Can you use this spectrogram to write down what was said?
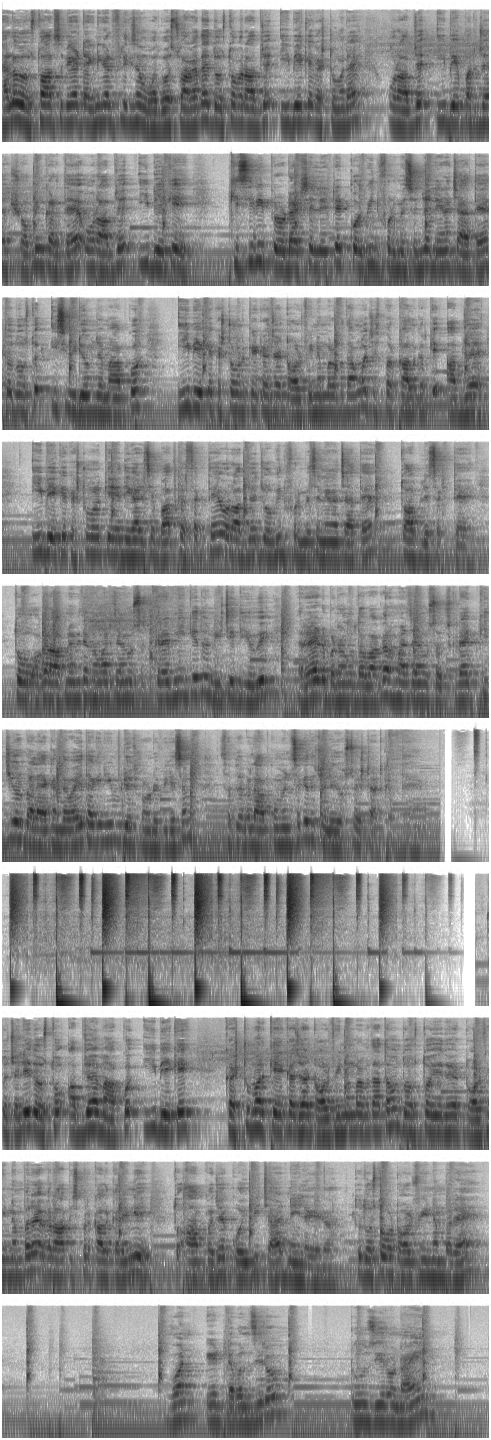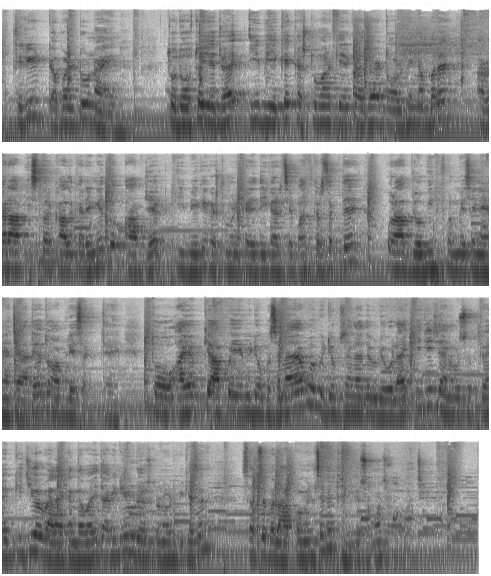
Hello दोस्तों, आप सभी का टेक्निकल फ्लिक्स में बहुत बहुत स्वागत है। दोस्तों, अगर आप जो ई के कस्टमर है और आप जो ई पर जो शॉपिंग करते हैं और आप जो ई के किसी भी प्रोडक्ट से रिलेटेड कोई भी इन्फॉर्मेशन जो लेना चाहते हैं तो दोस्तों, इस वीडियो में जो मैं आपको ई के कस्टमर केयर का जो टोल फ्री नंबर बताऊँगा, जिस पर कॉल करके आप जो है ई के कस्टमर केयर अधिकारी से बात कर सकते हैं और आप जो है जो भी इन्फॉर्मेशन लेना चाहते हैं तो आप ले सकते हैं। तो अगर आपने अभी तक हमारे चैनल को सब्सक्राइब नहीं किया तो नीचे दिए हुए रेड बटन को दबाकर हमारे चैनल को सब्सक्राइब कीजिए और बेल आइकन दबाइए, ताकि न्यू वीडियो का नोटिफिकेशन सबसे पहले आपको मिल सके। तो चलिए दोस्तों स्टार्ट करते हैं। तो चलिए दोस्तों, अब जो है मैं आपको ई के कस्टमर केयर का जो है टोल फ्री नंबर बताता हूँ। दोस्तों, ये जो है टोल फ्री नंबर है, अगर आप इस पर कॉल करेंगे तो आपका जो है कोई भी चार्ज नहीं लगेगा। तो दोस्तों, वो टोल फ्री नंबर है one eight double zero two zero nine three double two nine. तो दोस्तों, ये जो है ई बी ए के कस्टमर केयर का जो है टोल फ्री नंबर है। अगर आप इस पर कॉल करेंगे तो आप जो है ई बी ए के कस्टमर केयर अधिकारी से बात कर सकते हैं और आप जो भी इन्फॉर्मेशन लेना चाहते हैं तो आप ले सकते हैं। तो आई होप कि आपको ये वीडियो पसंद आया होगा। वीडियो पसंद आया तो वीडियो को लाइक कीजिए चैनल को सब्सक्राइब कीजिए और बेल आइकन दबाइए ताकि न्यू वीडियोस का नोटिफिकेशन सबसे पहले आपको मिल सके। Thank you so much for watching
